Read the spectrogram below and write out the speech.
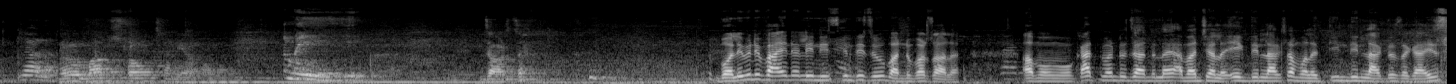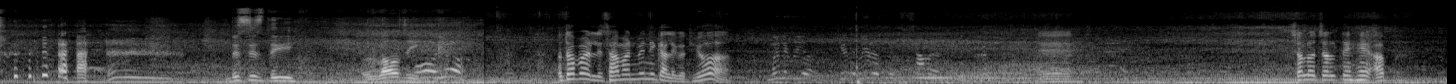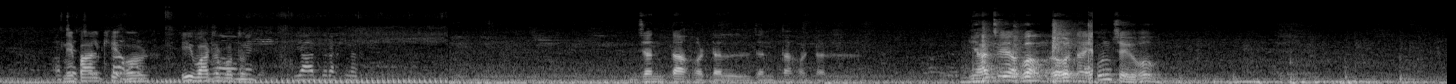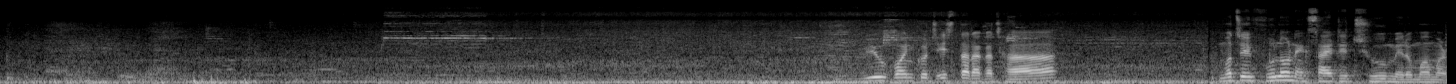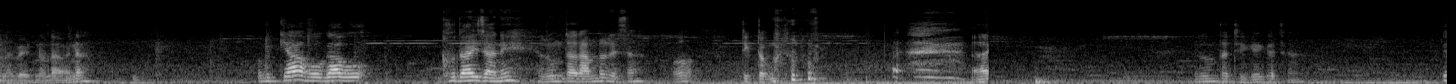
No, mom's strong. Georgia. भोलि पनि finally निस्किँदैछु भन्नुपर्छ होला। अब म काठमाडौँ जानुलाई मान्छेहरूलाई एक दिन लाग्छ मलाई तिन दिन लाग्दैछ guys this is the logic yo. तपाईँहरूले सामान पनि निकालेको थियो? ए। चलो चलते हैं अब। नेपाल के। और ये वाटर बोतल याद रखना। जनता होटल जनता होटल। यहाँ चाहिँ अब हाम्रो नयाँ कुन चाहिँ हो? भ्यू पोइन्ट कुछ इस तरहका छ म चाहिँ फुल अन एक्साइटेड छु मेरो ममहरूलाई भेट्नुलाई होइन? अब क्या होगा वो खुदाई जाने? रुम त राम्रो रहेछ। हो। टिकटक रुम त ठिकैको छ।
